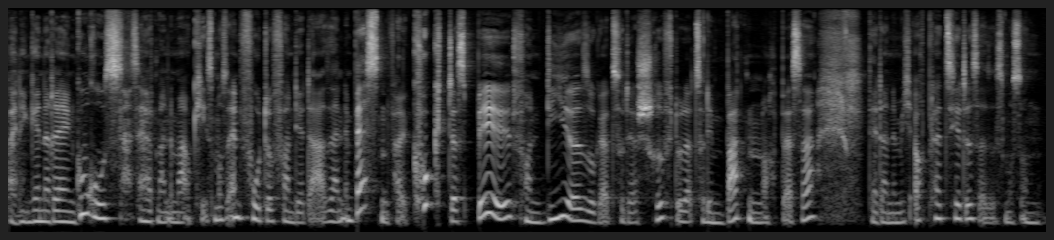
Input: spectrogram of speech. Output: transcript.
bei den generellen Gurus, da hört man immer, okay, es muss ein Foto von dir da sein. Im besten Fall guckt das Bild von dir sogar zu der Schrift oder zu dem Button noch besser, der dann nämlich auch platziert ist. Also es muss ein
